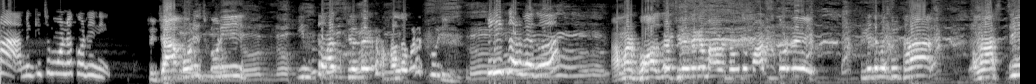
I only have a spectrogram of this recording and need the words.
মা আমি কিছু মনে করিনি। তুই যা করিস করিস কিন্তু আমার ছেলেটাকে ভালো করে করিস কি করবে গো? আমার বলদা ছেলেটাকে মানুষের মতো মানুষ করবে। ঠিক আছে তুই থাক। আমরা আসছি।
